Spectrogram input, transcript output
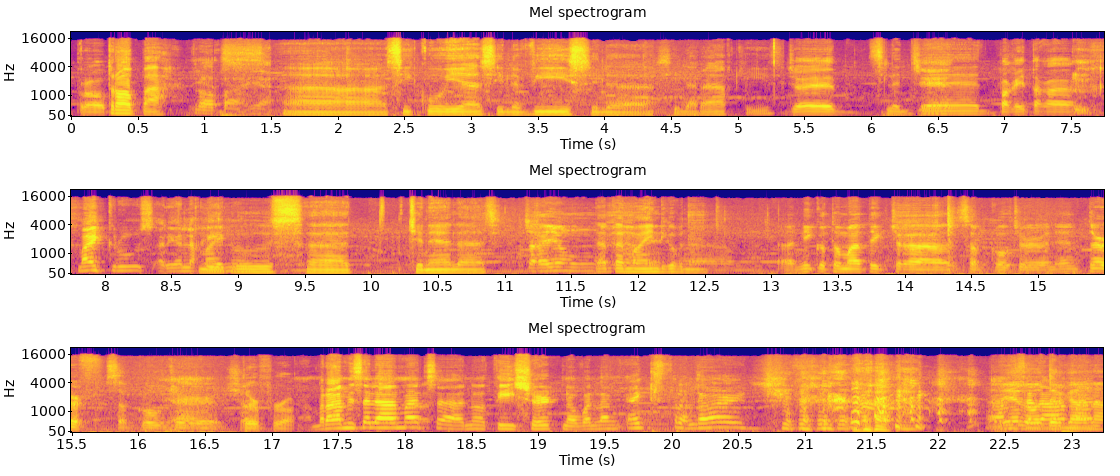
Trop. tropa. Tropa, yeah. Ah, si Kuya, sila Viz, sila, sila Rocky, Jed, sila Jed, pakita ka. Mike Cruz, Ariel Aquino. Mike Cruz, at Chinelas. Tsaka yung... Lahat ng mga hindi ko pa na- Um, uh, Nick Automatic, tsaka Subculture, ano yan? Turf, Subculture shop. Turf Rock. Ah, Maraming salamat sa ano t-shirt na walang extra large. Maraming order ka na,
